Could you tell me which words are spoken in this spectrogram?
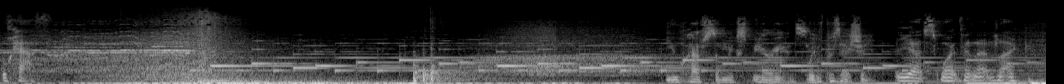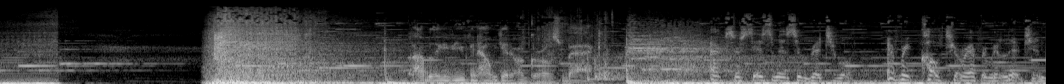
who have. You have some experience with possession. Yes, more than I'd like. I believe you can help get our girls back. Exorcism is a ritual. Every culture, every religion,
